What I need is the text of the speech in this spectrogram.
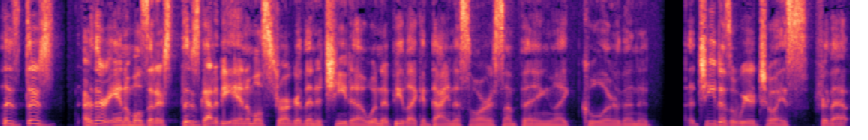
There's there's are there animals that are there's got to be animals stronger than a cheetah? Wouldn't it be like a dinosaur or something like cooler than a a cheetah's a weird choice for that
